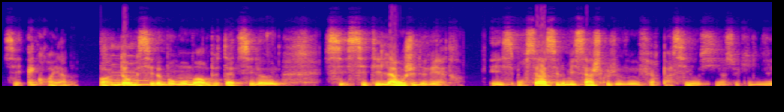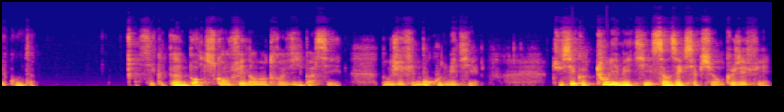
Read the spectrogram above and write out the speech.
C'est incroyable. Euh. Donc c'est le bon moment, peut-être, c'est le, c'est- c'était là où je devais être. Et c'est pour ça, c'est le message que je veux faire passer aussi à ceux qui nous écoutent. C'est que peu importe ce qu'on fait dans notre vie passée, donc j'ai fait beaucoup de métiers. Tu sais que tous les métiers, sans exception, que j'ai fait,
